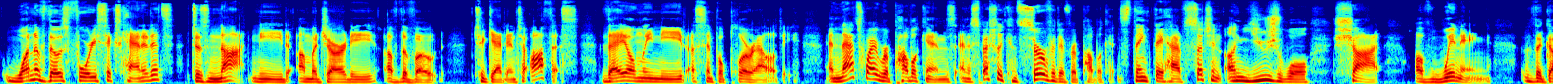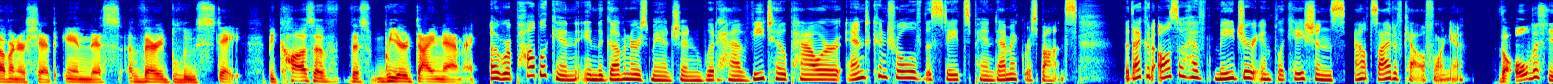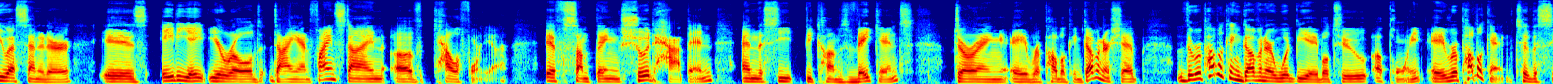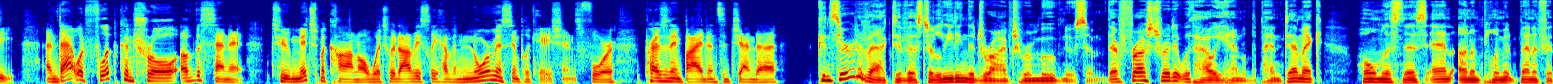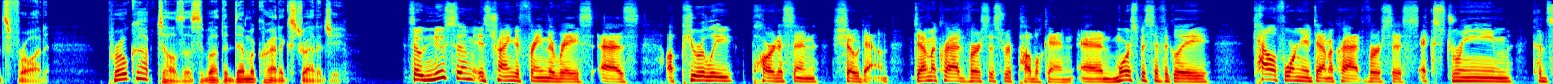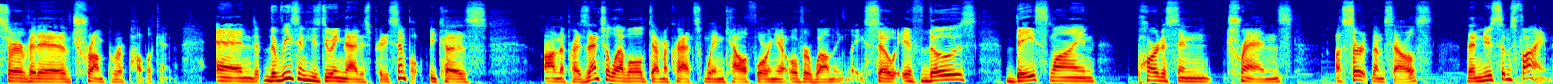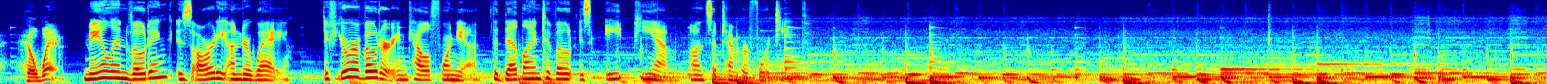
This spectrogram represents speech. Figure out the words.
one of those 46 candidates does not need a majority of the vote to get into office. They only need a simple plurality. And that's why Republicans, and especially conservative Republicans, think they have such an unusual shot of winning the governorship in this very blue state because of this weird dynamic. A Republican in the governor's mansion would have veto power and control of the state's pandemic response but that could also have major implications outside of California. The oldest U.S. Senator is 88 year old Dianne Feinstein of California. If something should happen and the seat becomes vacant during a Republican governorship, the Republican governor would be able to appoint a Republican to the seat. And that would flip control of the Senate to Mitch McConnell, which would obviously have enormous implications for President Biden's agenda Conservative activists are leading the drive to remove Newsom. They're frustrated with how he handled the pandemic, homelessness, and unemployment benefits fraud. Prokop tells us about the Democratic strategy. So Newsom is trying to frame the race as a purely partisan showdown Democrat versus Republican, and more specifically, California Democrat versus extreme conservative Trump Republican. And the reason he's doing that is pretty simple because on the presidential level, Democrats win California overwhelmingly. So if those baseline partisan trends assert themselves, then Newsom's fine. He'll win. Mail in voting is already underway. If you're a voter in California, the deadline to vote is 8 p.m. on September 14th.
